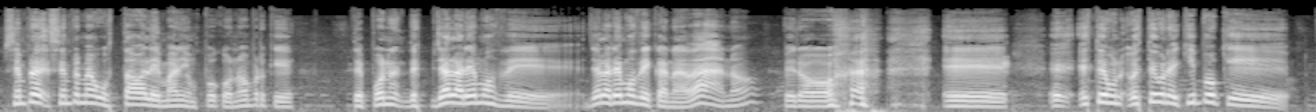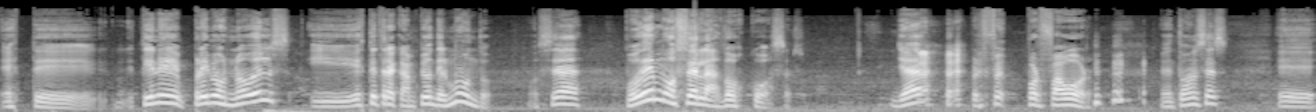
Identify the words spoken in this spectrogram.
Siempre, siempre me ha gustado Alemania un poco, ¿no? Porque te ponen, ya hablaremos de, ya hablaremos de Canadá, ¿no? Pero eh, eh, este, este es un equipo que este, tiene premios Nobel y es tetracampeón del mundo. O sea, podemos hacer las dos cosas. ¿Ya? por favor. Entonces, eh,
